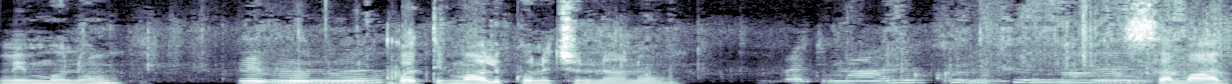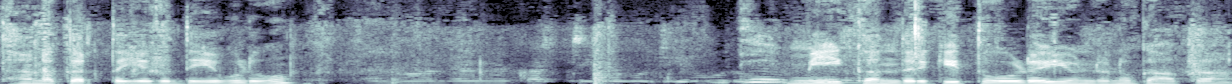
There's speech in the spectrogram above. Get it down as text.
మిమ్మును మిమ్మును బతిమాలు కొనుచున్నాను. సమాధానకర్తయ్యకు దేవుడు మీకందరికి తోడై ఉండును గాక.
